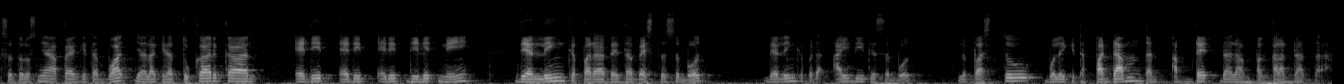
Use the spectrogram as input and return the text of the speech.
seterusnya apa yang kita buat ialah kita tukarkan edit, edit, edit, delete ni, dia link kepada database tersebut, dia link kepada ID tersebut, lepas tu boleh kita padam dan update dalam pangkalan data.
